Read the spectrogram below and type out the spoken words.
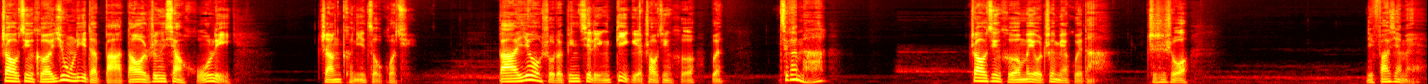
赵静和用力的把刀扔向湖里。张可妮走过去，把右手的冰淇淋递给赵静和，问：“在干嘛？”赵静和没有正面回答，只是说。你发现没？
